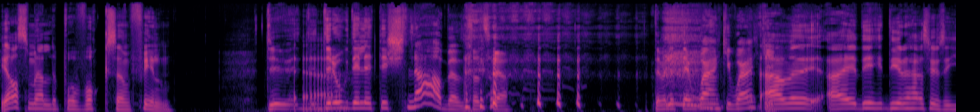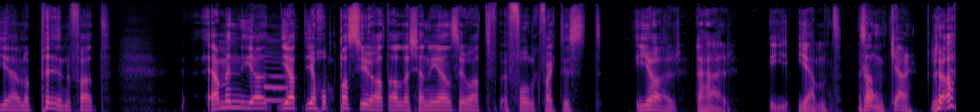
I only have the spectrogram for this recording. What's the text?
Jag smällde på Voxenfilm. Du drog det lite i snaben så att säga. Det var lite wanky wanky. Ja, men, det, det är det här som är så jävla pin för att ja, men jag, jag, jag hoppas ju att alla känner igen sig och att folk faktiskt gör det här jämt. Ronkar.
